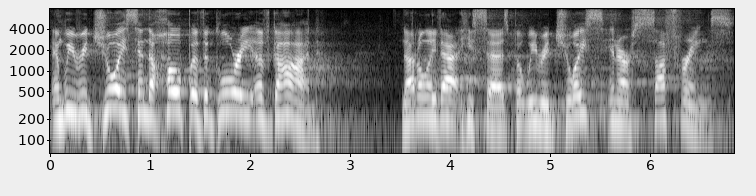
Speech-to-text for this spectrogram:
and we rejoice in the hope of the glory of God. Not only that, he says, but we rejoice in our sufferings.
